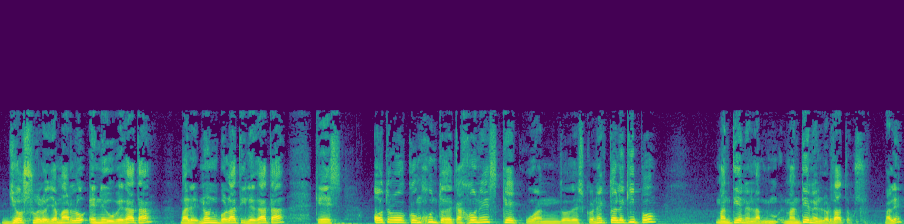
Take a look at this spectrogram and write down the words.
yo suelo llamarlo NVData, ¿vale? Non volatile data, que es otro conjunto de cajones que cuando desconecto el equipo mantienen, mantienen los datos, ¿vale?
